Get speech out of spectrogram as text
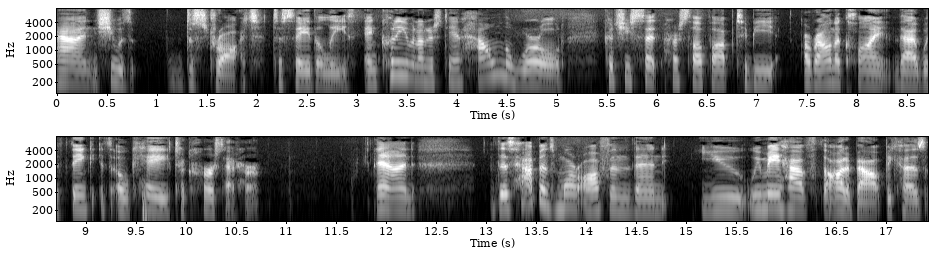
And she was distraught, to say the least, and couldn't even understand how in the world could she set herself up to be around a client that would think it's okay to curse at her. And this happens more often than you we may have thought about because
